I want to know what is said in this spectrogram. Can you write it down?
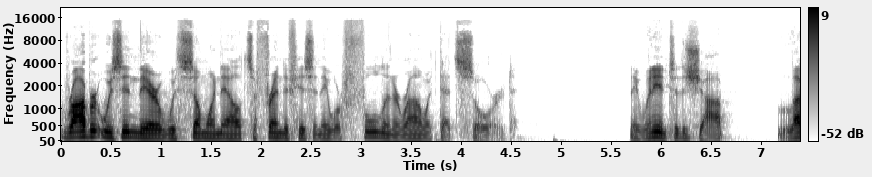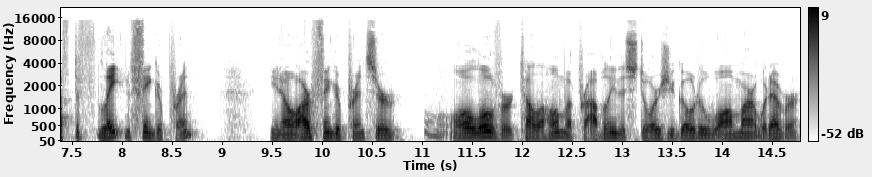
Robert was in there with someone else, a friend of his, and they were fooling around with that sword. They went into the shop, left a latent fingerprint. You know, our fingerprints are all over Tullahoma, probably the stores you go to, Walmart, whatever,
